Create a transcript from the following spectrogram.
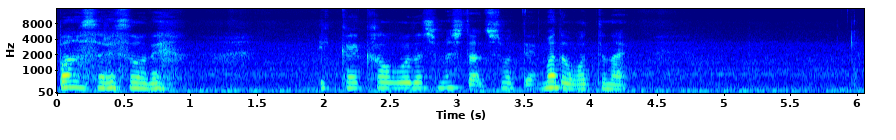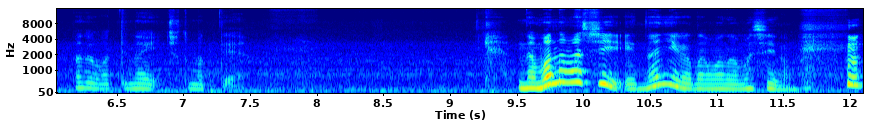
バンされそうで。一回顔を出しました。ちょっと待ってまだ終わってない。まだ終わってない。ちょっと待って。生々しい。え何が生々しいの？ちょっ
